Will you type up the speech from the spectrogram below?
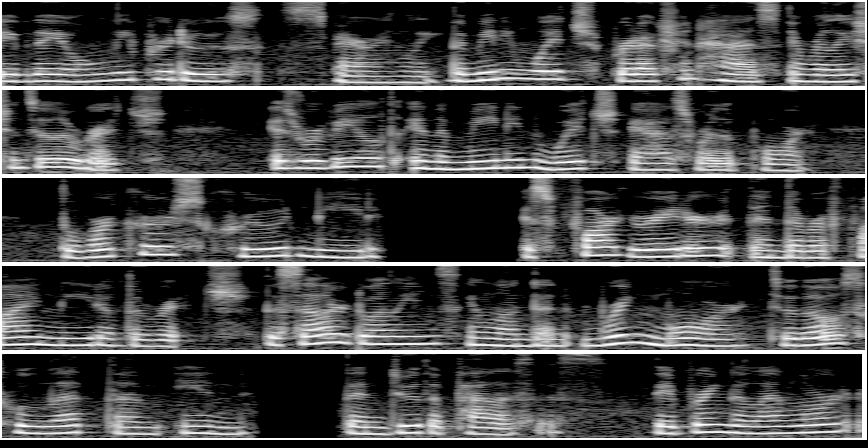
if they only produce sparingly. The meaning which production has in relation to the rich is revealed in the meaning which it has for the poor. The worker's crude need is far greater than the refined need of the rich. The cellar dwellings in London bring more to those who let them in than do the palaces. They bring the landlord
